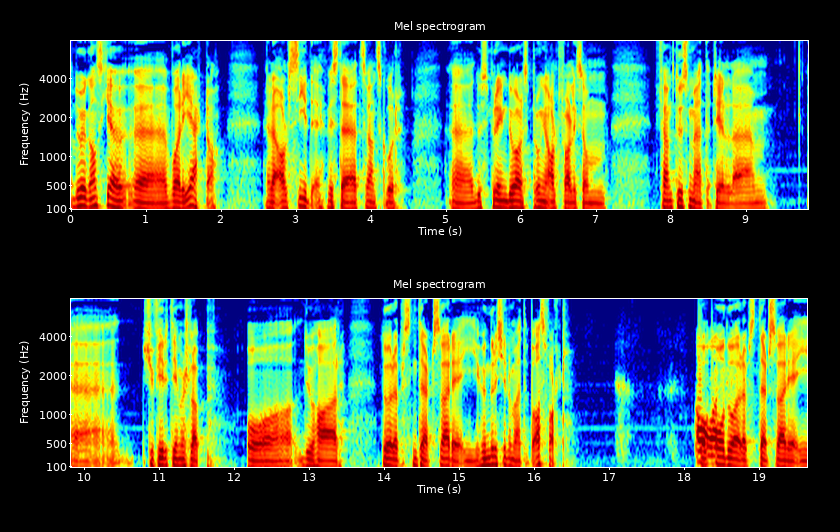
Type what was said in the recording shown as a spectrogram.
du er ganske eh, variert, da. Eller allsidig, hvis det er et svensk ord. Eh, du, spring, du har sprunget alt fra liksom 5000 meter til eh, eh, 24-timersløp, og du har, du har representert Sverige i 100 km på asfalt. Ja, og du har representert Sverige i,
